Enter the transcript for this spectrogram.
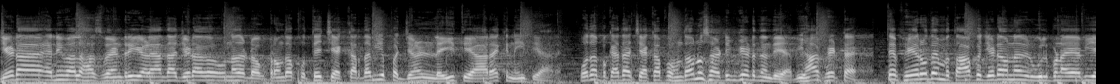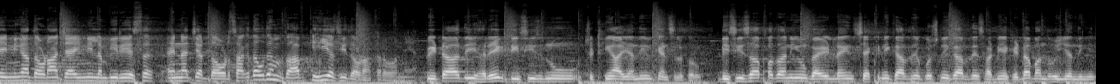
ਜਿਹੜਾ ਐਨੀਮਲ ਹਸਬੈਂਡਰੀ ਵਾਲਿਆਂ ਦਾ ਜਿਹੜਾ ਉਹਨਾਂ ਦਾ ਡਾਕਟਰ ਆਉਂਦਾ ਕੁੱਤੇ ਚੈੱਕ ਕਰਦਾ ਵੀ ਇਹ ਭੱਜਣ ਲਈ ਤਿਆਰ ਹੈ ਕਿ ਨਹੀਂ ਤਿਆਰ ਹੈ। ਉਹਦਾ ਬਕਾਇਦਾ ਚੈੱਕਅਪ ਹੁੰਦਾ, ਉਹਨੂੰ ਸਰਟੀਫਿਕੇਟ ਦਿੰਦੇ ਆ ਵੀ ਹਾਂ ਫਿੱਟ ਹੈ। ਤੇ ਫਿਰ ਉਹਦੇ ਮੁਤਾਬਕ ਜਿਹੜਾ ਉਹਨਾਂ ਨੇ ਰੂਲ ਬਣਾਇਆ ਵੀ ਇੰਨੀਆਂ ਦੌੜਾਂ ਚਾਹੇ ਇੰਨੀ ਲੰਬੀ ਰੇਸ, ਇੰਨਾ ਚਿਰ ਦੌੜ ਸਕਦਾ, ਉਹਦੇ ਮੁਤਾਬਕ ਹੀ ਅਸੀਂ ਦੌੜਾਂ ਕਰਵਾਉਂਦੇ ਆ ਪੀਟਾ ਦੀ ਹਰੇਕ ਡੀਸੀਜ਼ ਨੂੰ ਚਿੱਠੀਆਂ ਆ ਜਾਂਦੀਆਂ ਵੀ ਕੈਨਸਲ ਕਰੋ। ਡੀਸੀ ਸਾਹਿਬ ਪਤਾ ਨਹੀਂ, ਉਹ ਗਾਈਡਲਾਈਨਸ ਚੈੱਕ ਨਹੀਂ ਕਰਦੇ ਕੁਝ ਨਹੀਂ ਕਰਦੇ, ਸਾਡੀਆਂ ਖੇਡਾਂ ਬੰਦ ਹੋਈ ਜਾਂਦੀਆਂ।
